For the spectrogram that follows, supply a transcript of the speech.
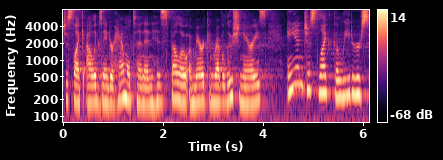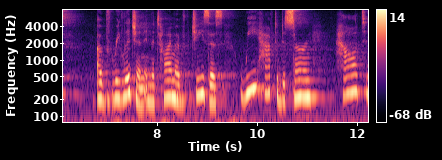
Just like Alexander Hamilton and his fellow American revolutionaries, and just like the leaders of religion in the time of Jesus, we have to discern how to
